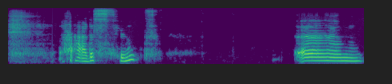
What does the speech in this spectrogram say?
er det sunt? Um,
